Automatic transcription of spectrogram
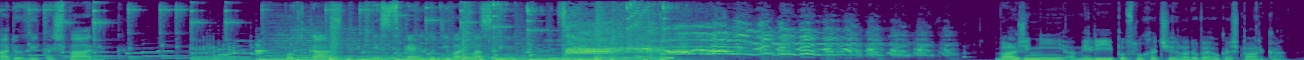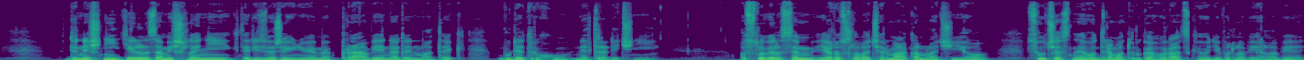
Hladový kašpárek. Podcast Městského divadla Zlín. Vážení a milí posluchači Hladového kašpárka. Dnešní díl zamyšlení, který zveřejňujeme právě na Den matek, bude trochu netradiční. Oslovil jsem Jaroslava Čermáka mladšího, současného dramaturga Horáckého divadla v Jihlavě,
